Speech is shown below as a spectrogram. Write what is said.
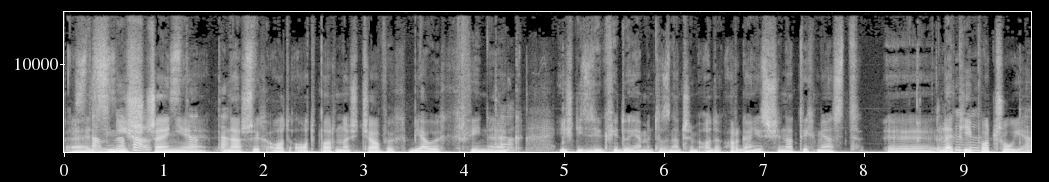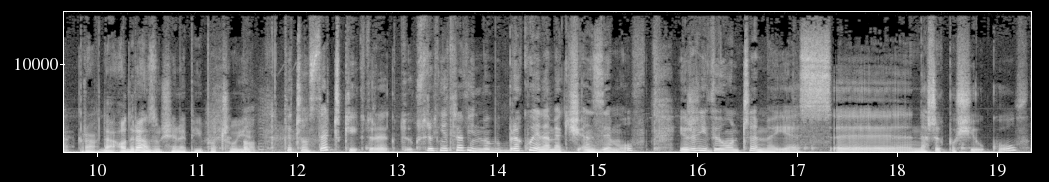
e, Stan zniszczenie stan, tak. naszych od, odpornościowych białych krwinek, tak. jeśli zlikwidujemy, to znaczy organizm się natychmiast y, lepiej poczuje, tak. prawda? Od razu się lepiej poczuje. Bo te cząsteczki, które, których nie trawimy, bo brakuje nam jakichś enzymów, jeżeli wyłączymy je z y, naszych posiłków,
